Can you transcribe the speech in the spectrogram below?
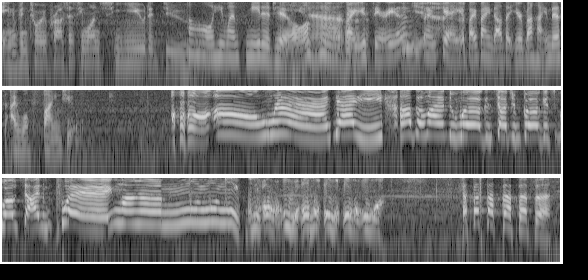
inventory process he wants you to do. Oh, he wants me to do. Yeah. Are you serious? Yeah. Okay, if I find out that you're behind this, I will find you. Oh, oh, man, Daddy, how come I have to work and Sergeant Burr gets to go outside and play? Up, up, up, up, up, up.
